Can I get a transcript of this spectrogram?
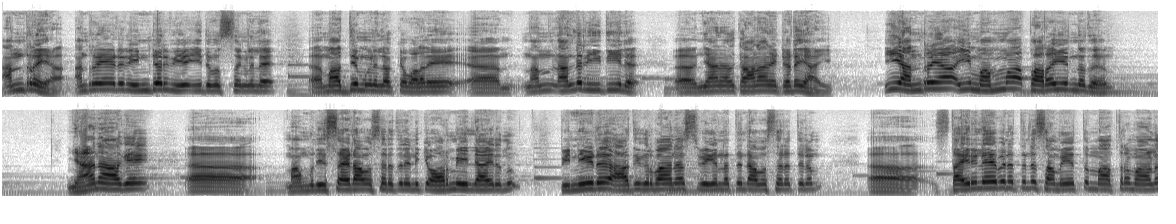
അന്ത്രയ അൻഡ്രയയുടെ ഒരു ഇന്റർവ്യൂ ഈ ദിവസങ്ങളിൽ മാധ്യമങ്ങളിലൊക്കെ വളരെ നല്ല രീതിയിൽ ഞാനത് കാണാനായിട്ട് ഇടയായി ഈ അന്ത്രയ ഈ മമ്മ പറയുന്നത് ഞാനാകെ മമ്മദീസയുടെ അവസരത്തിൽ എനിക്ക് ഓർമ്മയില്ലായിരുന്നു. പിന്നീട് ആദ്യ കുർബാന സ്വീകരണത്തിന്റെ അവസരത്തിലും സ്ഥൈര്യലേപനത്തിന്റെ സമയത്തും മാത്രമാണ്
